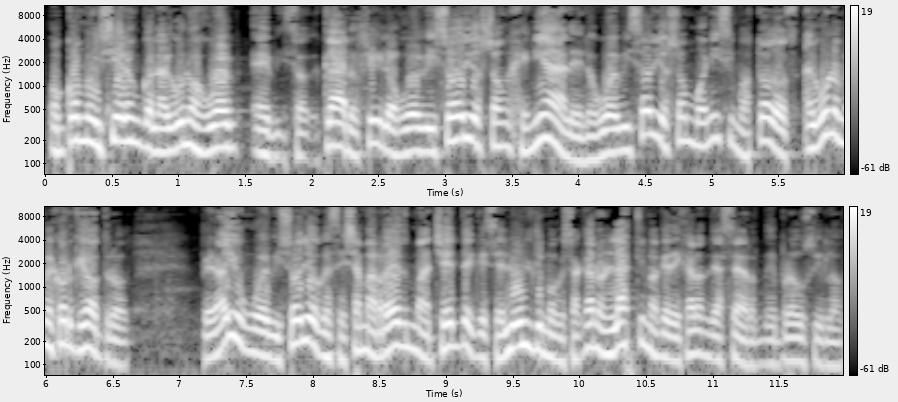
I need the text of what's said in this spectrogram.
o cómo hicieron con algunos web episodios. Claro, sí, los webisodios son geniales, los webisodios son buenísimos todos, algunos mejor que otros. Pero hay un webisodio que se llama Red Machete, que es el último que sacaron. Lástima que dejaron de hacer, de producirlo.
